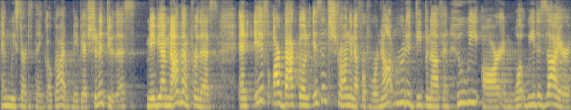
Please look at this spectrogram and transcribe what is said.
and we start to think, oh God, maybe I shouldn't do this. Maybe I'm not meant for this. And if our backbone isn't strong enough, or if we're not rooted deep enough in who we are and what we desire,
